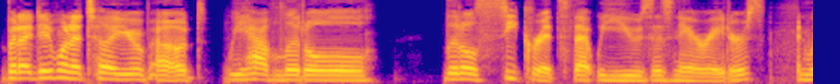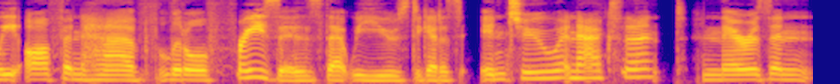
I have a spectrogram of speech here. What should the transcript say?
But I did want to tell you about we have little little secrets that we use as narrators. And we often have little phrases that we use to get us into an accent. And there is an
